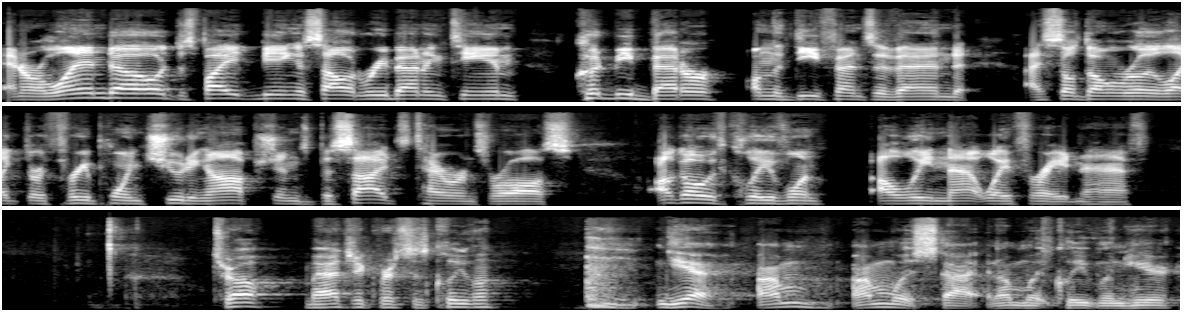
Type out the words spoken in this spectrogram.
And Orlando, despite being a solid rebounding team, could be better on the defensive end. I still don't really like their three point shooting options besides Terrence Ross. I'll go with Cleveland. I'll lean that way for eight and a half. Terrell, Magic versus Cleveland. yeah, I'm I'm with Scott and I'm with Cleveland here.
